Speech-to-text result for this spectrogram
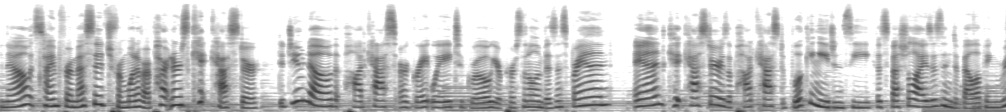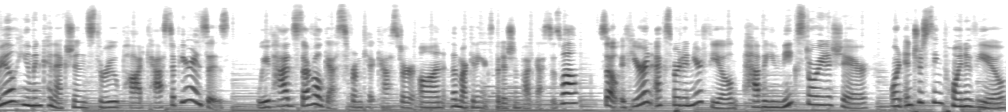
Now it's time for a message from one of our partners, Kitcaster. Did you know that podcasts are a great way to grow your personal and business brand? And Kitcaster is a podcast booking agency that specializes in developing real human connections through podcast appearances. We've had several guests from Kitcaster on the Marketing Expedition podcast as well. So, if you're an expert in your field, have a unique story to share, or an interesting point of view,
